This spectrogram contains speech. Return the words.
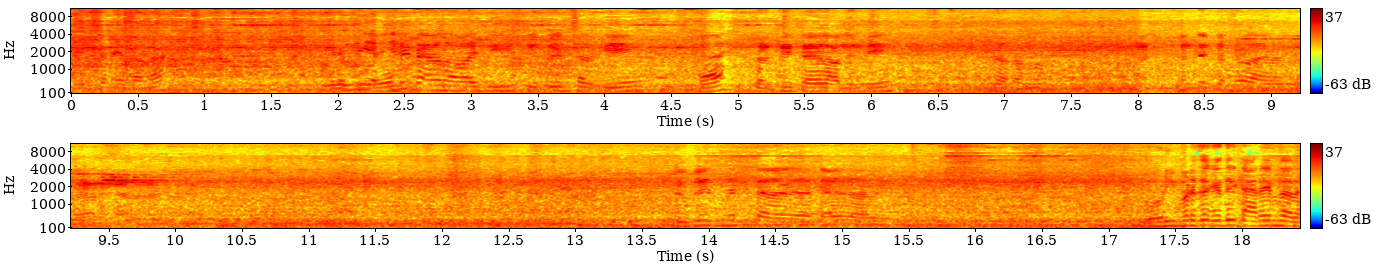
रिक्षाने येताना इकडे टायर लावायची सिक्रेट सारखी. काय? सारखी टायर लावलेली. पण ते कसं टायर लावायची. घोडीपडचा काहीतरी कार्यक्रम झाला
